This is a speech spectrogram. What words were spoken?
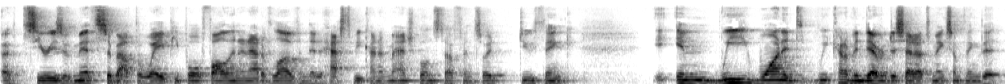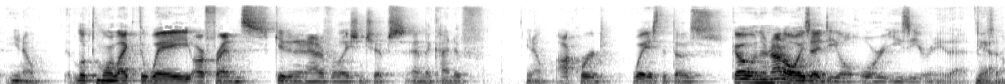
a series of myths about the way people fall in and out of love and that it has to be kind of magical and stuff and so i do think in we wanted we kind of endeavored to set out to make something that you know looked more like the way our friends get in and out of relationships and the kind of you know awkward ways that those go and they're not always ideal or easy or any of that Yeah. so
